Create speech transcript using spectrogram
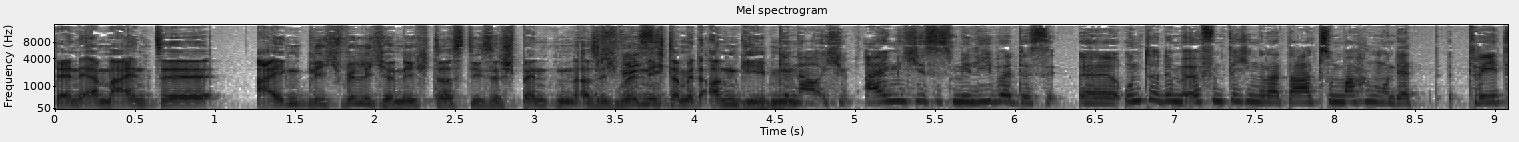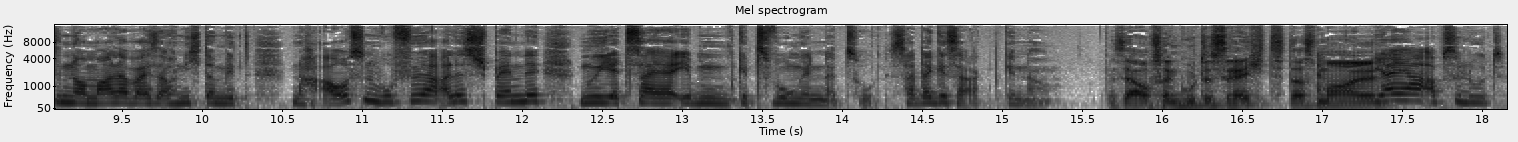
Denn er meinte, eigentlich will ich ja nicht, dass diese Spenden, also ich, ich will nicht damit angeben. Genau, ich, eigentlich ist es mir lieber, das äh, unter dem öffentlichen Radar zu machen und er trete normalerweise auch nicht damit nach außen, wofür er alles spende. Nur jetzt sei er eben gezwungen dazu. Das hat er gesagt, genau. Das ist ja auch sein gutes Recht, dass mal. Ja, ja, absolut.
